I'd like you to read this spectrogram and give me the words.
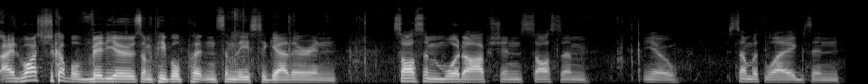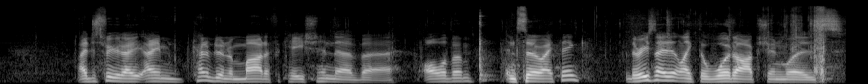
I'd watched a couple videos on people putting some of these together and saw some wood options, saw some, you know, some with legs, and I just figured I, am kind of doing a modification of uh, all of them. And so I think the reason I didn't like the wood option was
